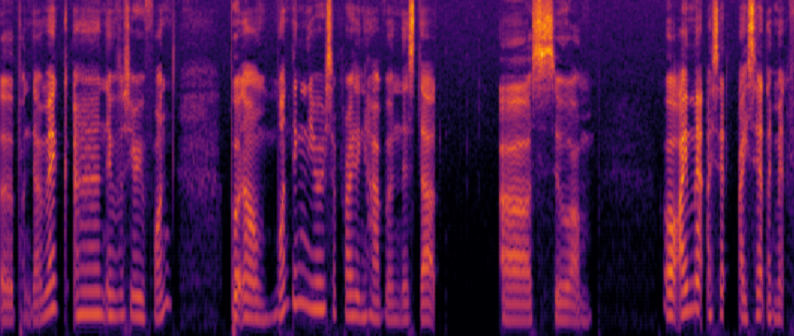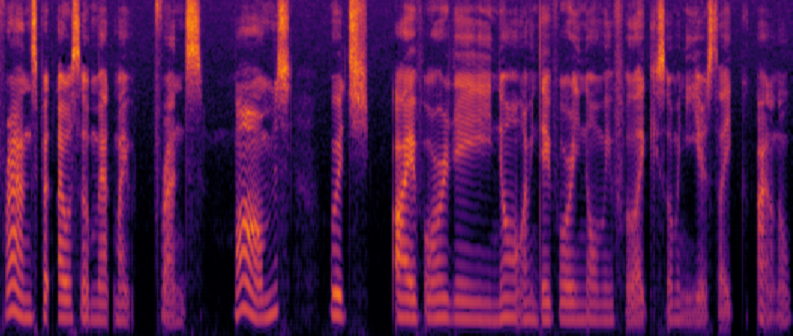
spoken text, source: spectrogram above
a pandemic, and it was really fun. But um, one thing really surprising happened is that uh, so um, well, I met I said I said I met friends, but I also met my friends' moms, which I've already know. I mean, they've already known me for like so many years, like I don't know,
